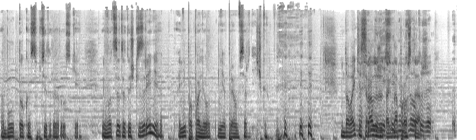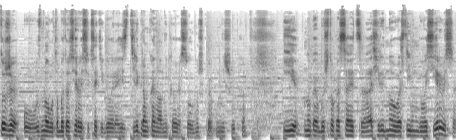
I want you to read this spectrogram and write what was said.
а будут только субтитры русские. И вот с этой точки зрения они попали вот мне прямо в сердечко. Ну давайте сразу же тогда просто... Тоже тоже узнал вот об этом сервисе, кстати говоря, из телеграм-канала Николая Солнышко, не шутка. И, ну, как бы, что касается очередного стримингового сервиса,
